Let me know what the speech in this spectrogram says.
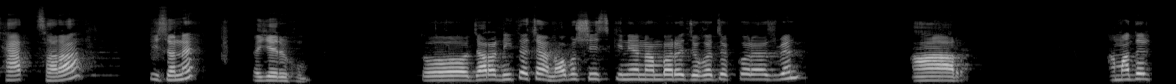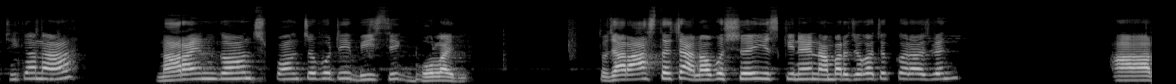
ছাদ ছাড়া পিছনে এই যে এরকম। তো যারা নিতে চান, অবশ্যই স্ক্রিনে নাম্বারে যোগাযোগ করে আসবেন। আর আমাদের ঠিকানা নারায়ণগঞ্জ পঞ্চবটি বিসিক ভোলাইল। তো যারা আসতে চান, অবশ্যই স্ক্রিনে নাম্বারে যোগাযোগ করে আসবেন। আর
